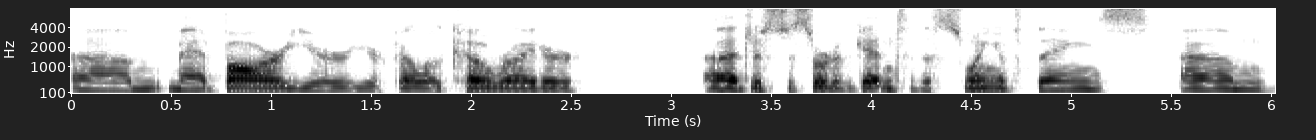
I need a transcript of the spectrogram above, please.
um, Matt Barr, your your fellow co-writer. Uh, just to sort of get into the swing of things, um,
